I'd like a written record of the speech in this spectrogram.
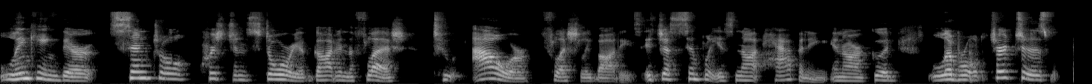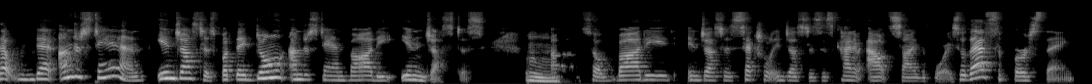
linking their central Christian story of God in the flesh to our fleshly bodies. It just simply is not happening in our good liberal churches that that understand injustice, but they don't understand body injustice. Mm. Uh, so body injustice, sexual injustice is kind of outside the foray. So that's the first thing.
